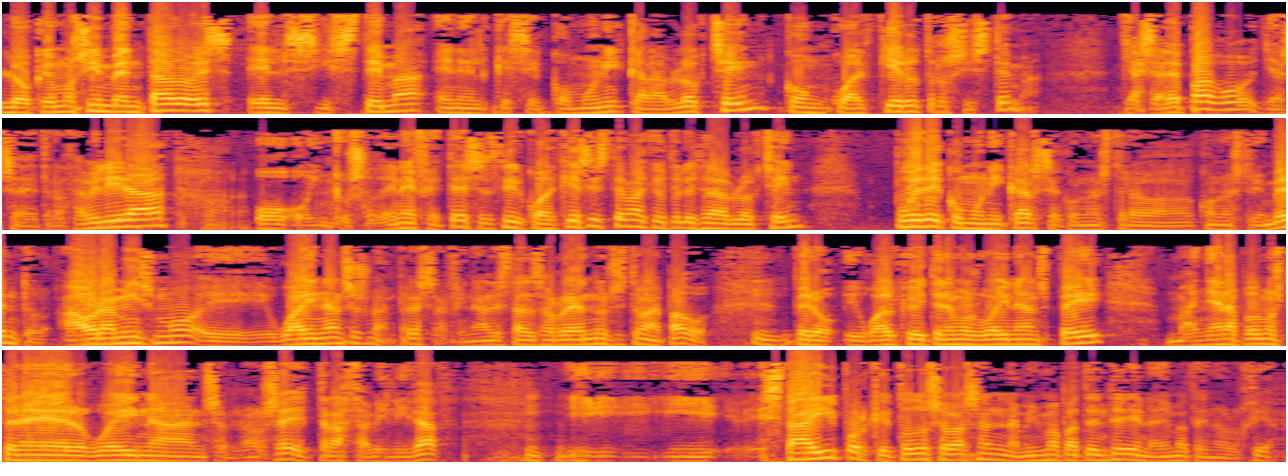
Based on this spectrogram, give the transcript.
Lo que hemos inventado es el sistema en el que se comunica la blockchain con cualquier otro sistema ya sea de pago, ya sea de trazabilidad o, incluso de NFTs. Es decir, cualquier sistema que utilice la blockchain puede comunicarse con nuestro, con nuestro invento. Ahora mismo, eh, Winance es una empresa, al final está desarrollando un sistema de pago. Mm. Pero igual que hoy tenemos Winance Pay, mañana podemos tener Winance, no sé, trazabilidad. y, está ahí porque todo se basa en la misma patente y en la misma tecnología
